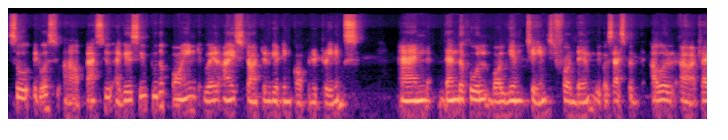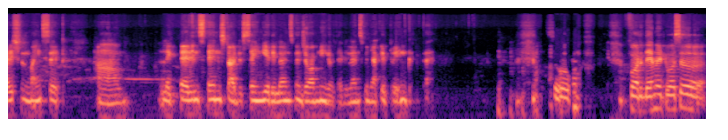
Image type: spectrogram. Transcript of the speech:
So it was uh, passive aggressive to the point where I started getting corporate trainings and then the whole ball game changed for them because as per our uh, traditional mindset um, like parents then started saying "Yeah, reliance mein job nahi karta reliance mein jaake train karta so for them it was a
